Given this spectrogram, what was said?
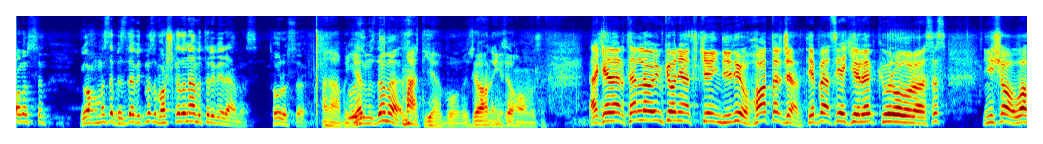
olsin. Yo'qmasa bizda bitmasa boshqadan ham bitirib beramiz. To'g'risi. Ana bu gap O'zimizda emas. mard gap bo'ldi. Joningiz omon bo'lsin. Akalar, tanlov imkoniyati keng deydi-yu, xotirjam tepasiga kelib ko'rib olaverasiz. Inshaalloh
